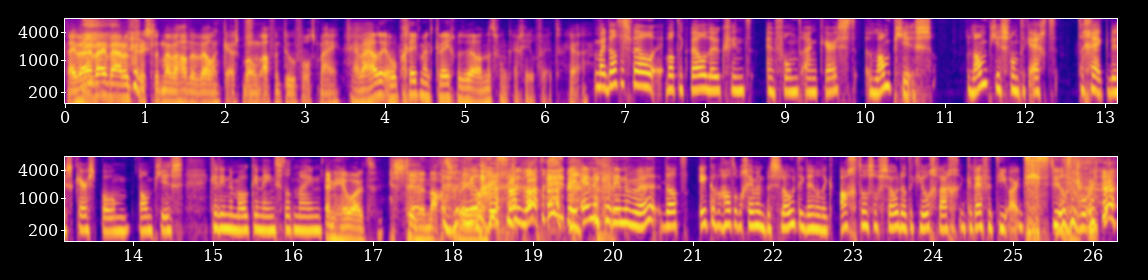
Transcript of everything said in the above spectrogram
Nee, wij, wij waren ook christelijk, maar we hadden wel een kerstboom af en toe volgens mij. Ja, wij hadden, op een gegeven moment kregen we het wel en dat vond ik echt heel vet. Ja. Maar dat is wel wat ik wel leuk vind en vond aan kerst. Lampjes. Lampjes vond ik echt te gek. Dus kerstboomlampjes. Ik herinner me ook ineens dat mijn En heel hard stille nacht Heel hard de nacht. Nee, en ik herinner me dat ik had op een gegeven moment besloten, ik denk dat ik acht was of zo, dat ik heel graag gravity artiest wilde worden.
